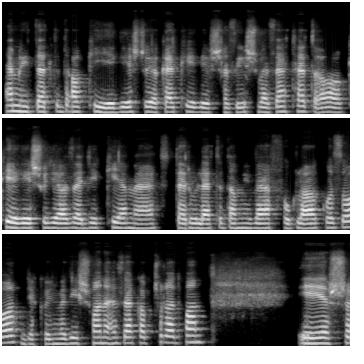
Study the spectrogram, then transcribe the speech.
Említetted a kiégést, hogy akár kiégéshez is vezethet. A kiégés ugye az egyik kiemelt területed, amivel foglalkozol, ugye könyved is van ezzel kapcsolatban. És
